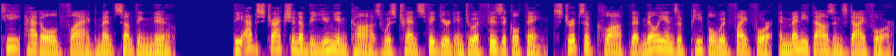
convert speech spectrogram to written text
T hat old flag meant something new. The abstraction of the Union cause was transfigured into a physical thing, strips of cloth that millions of people would fight for, and many thousands die for.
